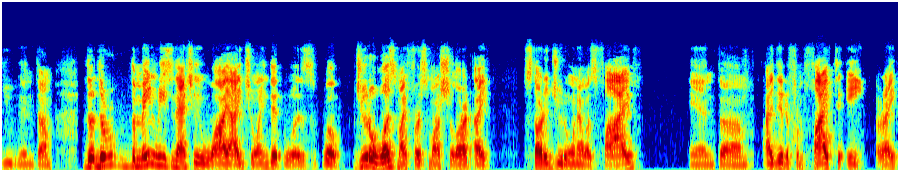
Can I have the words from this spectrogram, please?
You and um, the the the main reason actually why I joined it was well, judo was my first martial art. I started judo when I was five, and um, I did it from five to eight. All right,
